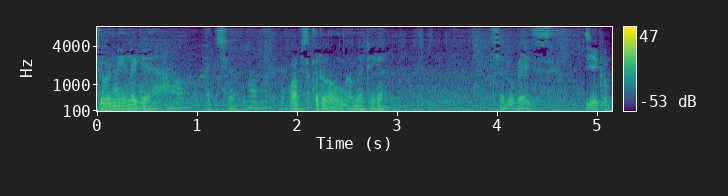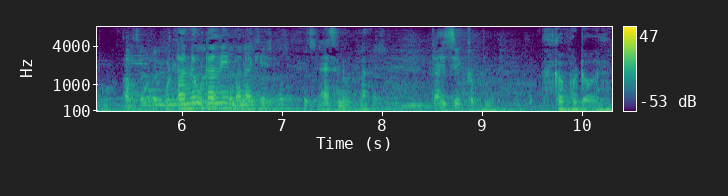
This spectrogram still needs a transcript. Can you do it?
जो नहीं लगे? अच्छा वापस करवाऊँगा मैं ठीक है? चलो गाइस ये कब्बू। अब उठाने उठाने मना की ऐसे नहीं उठना। गाइस ये कब्बू। कब्बू डॉन।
